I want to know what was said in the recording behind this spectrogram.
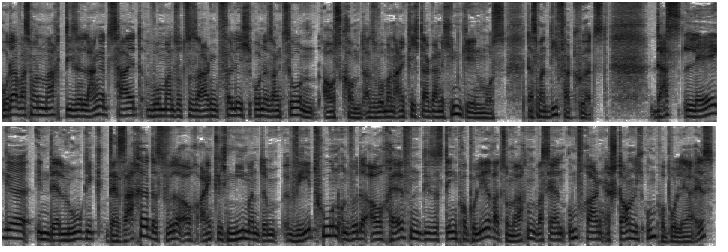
Oder was man macht, diese lange Zeit, wo man sozusagen völlig ohne Sanktionen auskommt. Also wo man eigentlich da gar nicht hingehen muss, dass man die verkürzt. Das läge in der Logik der Sache. Das würde auch eigentlich niemandem wehtun und würde auch helfen, helfen, dieses Ding populärer zu machen, was ja in Umfragen erstaunlich unpopulär ist.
